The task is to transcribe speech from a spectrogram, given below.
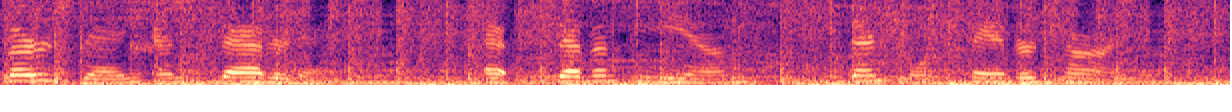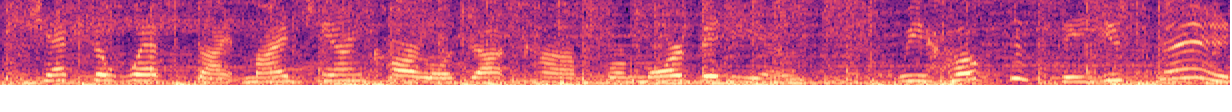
Thursday, and Saturday at 7 p.m. Central Standard Time. Check the website mygiancarlo.com for more videos. We hope to see you soon.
